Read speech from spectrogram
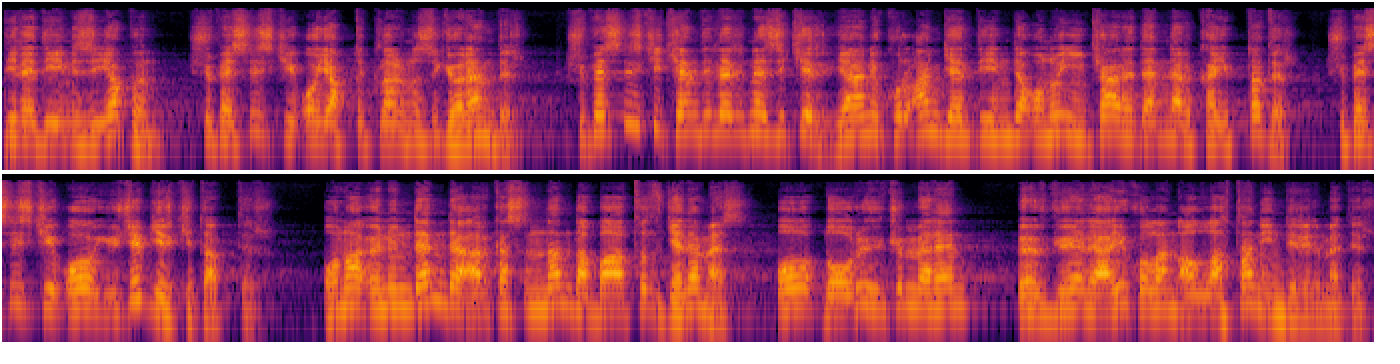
Dilediğinizi yapın. Şüphesiz ki o yaptıklarınızı görendir. Şüphesiz ki kendilerine zikir yani Kur'an geldiğinde onu inkar edenler kayıptadır. Şüphesiz ki o yüce bir kitaptır. Ona önünden de arkasından da batıl gelemez. O doğru hüküm veren, övgüye layık olan Allah'tan indirilmedir.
